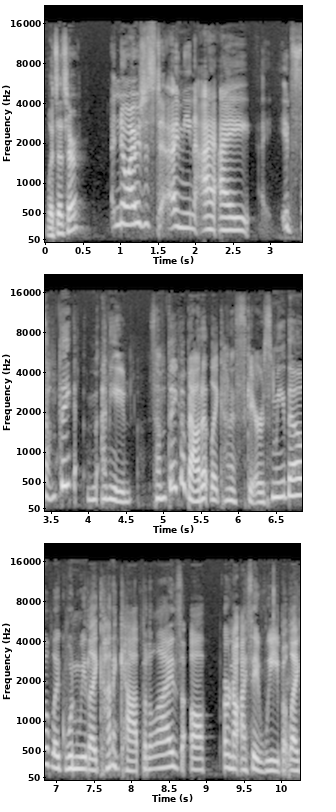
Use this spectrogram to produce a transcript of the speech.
What's that, Sara? No, I was just, I mean, I, I, it's something, I mean, something about it like kind of scares me though. Like when we like kind of capitalize off, or not, I say we, but like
